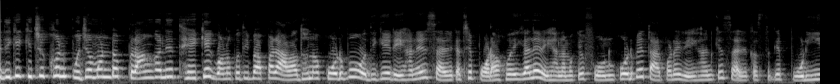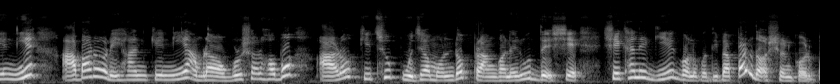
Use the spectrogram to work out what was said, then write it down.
এদিকে কিছুক্ষণ পূজা মণ্ডপ প্রাঙ্গণে থেকে গণপতি বাপার আরাধনা করব। ওদিকে রেহানের স্যারের কাছে পড়া হয়ে গেলে রেহান আমাকে ফোন করবে। তারপরে রেহানকে স্যারের কাছ থেকে পড়িয়ে নিয়ে আবারও রেহানকে নিয়ে আমরা অগ্রসর হব আরও কিছু পূজা মণ্ডপ প্রাঙ্গণের উদ্দেশ্যে। সেখানে গিয়ে গণপতি বাপার দর্শন করব।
